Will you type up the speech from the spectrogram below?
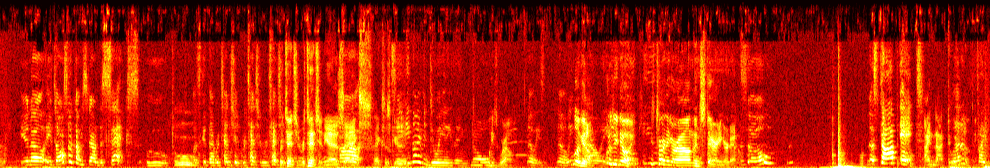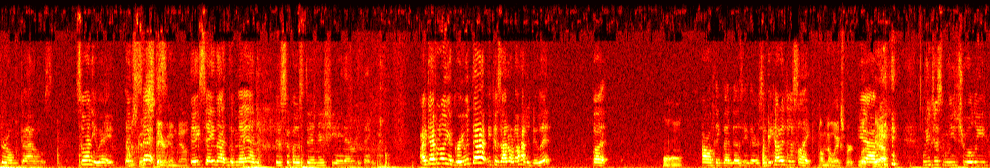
You know, it also comes down to sex. Ooh, Ooh. let's get that retention, retention, retention. Retention, retention. Yeah, Uh, sex. sex is See, good. he's not even doing anything. No, he's growling. No, he's no. He's Look at him. What is he doing? Look, He's turning around and staring her down. So, no, stop it. I'm not doing Let them fight their own battles. So anyway, I'm just gonna sex, stare him down. They say that the man is supposed to initiate everything. I definitely agree with that because I don't know how to do it, but Uh-huh. I don't think Ben does either. So we kind of just like I'm no expert. But yeah, yeah. We, we just mutually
